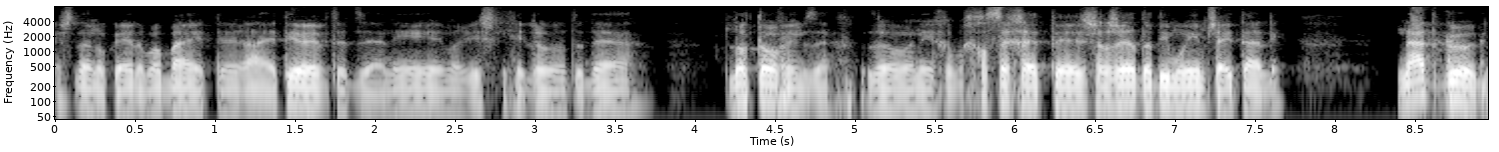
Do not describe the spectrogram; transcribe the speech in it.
יש לנו כאלה בבית, אה, רעייתי אוהבת את זה, אני מרגיש כאילו, אתה יודע, לא טוב עם זה. זהו, אני חוסך את אה, שרשרת הדימויים שהייתה לי. Not good.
